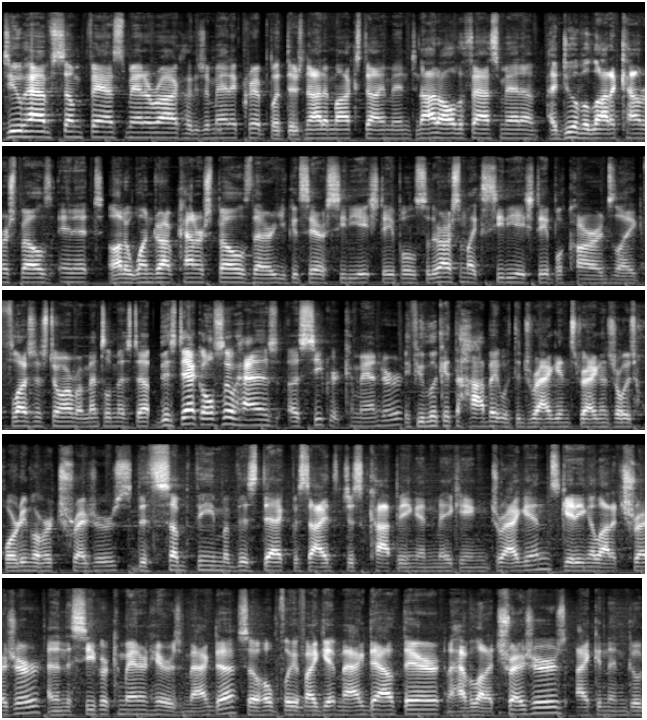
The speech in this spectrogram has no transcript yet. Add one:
Do have some fast mana rock, like there's a mana crypt, but there's not a Mox Diamond. Not all the fast mana. I do have a lot of counter spells in it. A lot of one drop counter spells that are, you could say, are cEDH staples. So there are some like cEDH staple cards like Flusterstorm or Mental Misstep. This deck also has a secret commander. If you look at the Hobbit with the dragons, dragons are always hoarding over treasures. The sub theme of this deck, besides just copying and making dragons, getting a lot of treasure. And then the secret commander in here is Magda. So hopefully if I get Magda out there and I have a lot of treasures, I can then go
